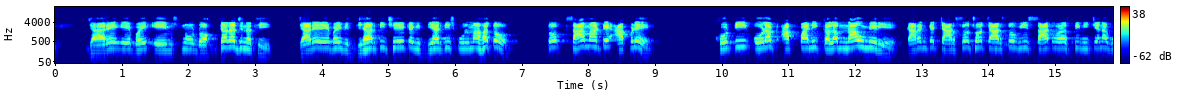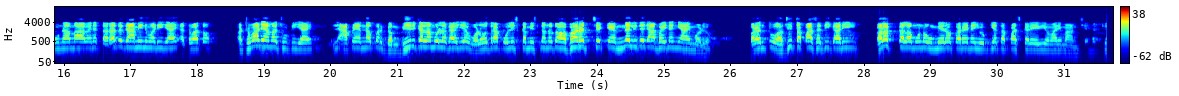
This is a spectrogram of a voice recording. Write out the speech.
જ્યારે એ ભાઈ એમ્સનો ડોક્ટર જ નથી. જ્યારે એ ભાઈ વિદ્યાર્થી છે કે વિદ્યાર્થી સ્કૂલમાં હતો, તો શા માટે આપણે ખોટી ઓળખ આપવાની કલમ ના ઉમેરીએ. કારણ કે ચારસો છ, ચારસો વીસ, સાત વર્ષથી નીચેના ગુનામાં આવે ને તરત જામીન મળી જાય અથવા તો અઠવાડિયામાં છૂટી જાય. એટલે આપણે એમના ઉપર ગંભીર કલમો લગાવી જોઈએ. વડોદરા પોલીસ કમિશનરનો તો આભાર જ છે કે એમને લીધે જ આ ભાઈને ન્યાય મળ્યો. પરંતુ હજુ તપાસ અધિકારી કડક કલમોનો ઉમેરો કરે ને યોગ્ય તપાસ કરે એવી અમારી માંગ છે.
